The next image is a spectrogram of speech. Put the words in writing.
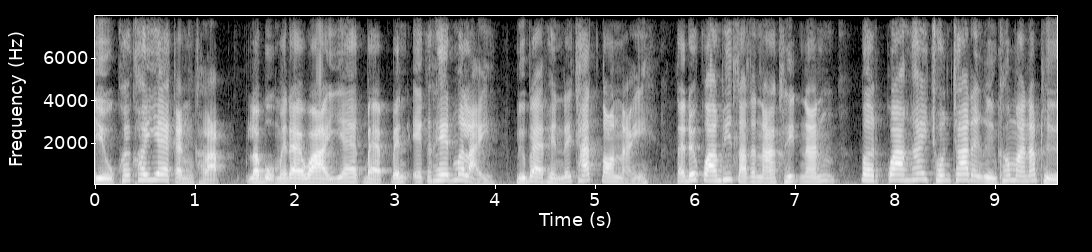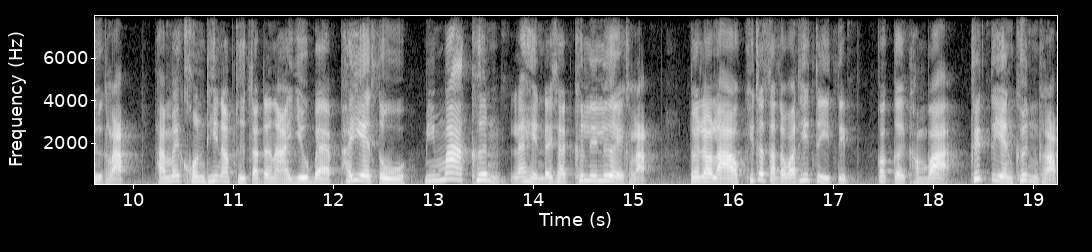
ยิวค่อยๆ แยกกันครับ ระบุไม่ได้ว่าแยกแบบเป็นเอกเทศเมื่อไหร่ หรือแบบเห็นได้ชัดตอนไหน แต่ด้วยความที่ศาสนาคริสต์นั้น เปิดกว้างให้ชนชาติอื่นๆเข้ามานับถือครับทำให้คนที่นับถือศาสนายิวแบบพระเยซูมีมากขึ้นและเห็นได้ชัดขึ้นเรื่อยๆ ครับ โดยราวๆคริสตศตวรรษที่ 40 ก็เกิดคำว่าคริสเตียนขึ้นครับ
